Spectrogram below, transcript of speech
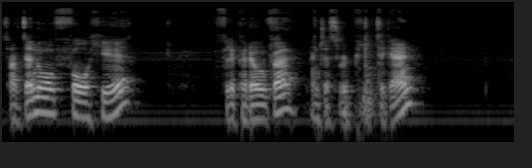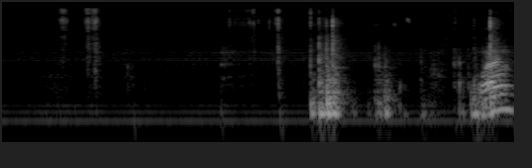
So I've done all four here. Flip it over and just repeat again. One,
